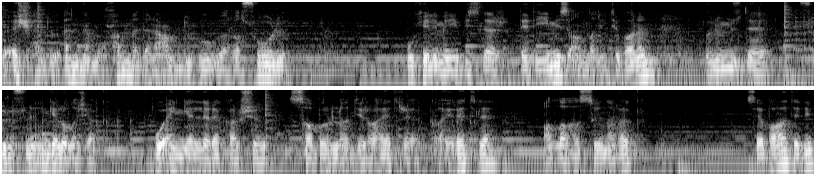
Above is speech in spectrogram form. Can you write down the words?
ve eşhedü enne Muhammeden abduhu ve rasulü. Bu kelimeyi bizler dediğimiz andan itibaren önümüzde sürüsüne engel olacak. Bu engellere karşı sabırla, dirayetle, gayretle Allah'a sığınarak sebat edip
